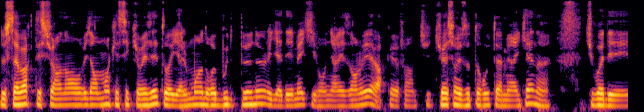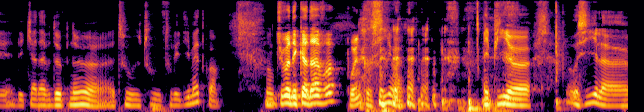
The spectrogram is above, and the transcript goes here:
de savoir que t'es sur un environnement qui est sécurisé. Toi, il y a le moindre bout de pneu, il y a des mecs qui vont venir les enlever, alors que, enfin, tu, tu vas sur les autoroutes américaines, euh, tu vois des, des cadavres de pneus euh, tous- tous- tous les 10 mètres, quoi. Tu vois des cadavres? Point. Aussi, ouais. Et puis euh, aussi la-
